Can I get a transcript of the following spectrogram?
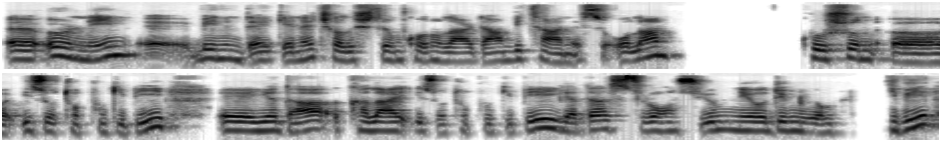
E, örneğin e, benim de gene çalıştığım konulardan bir tanesi olan kurşun e, izotopu gibi e, ya da kalay izotopu gibi ya da stronsiyum, neodymium gibi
